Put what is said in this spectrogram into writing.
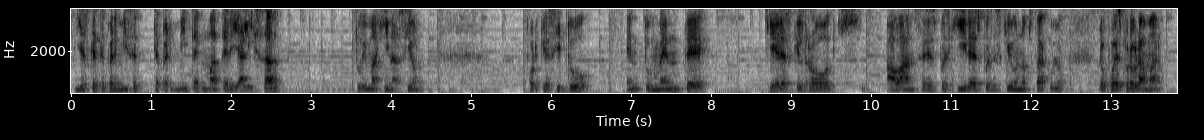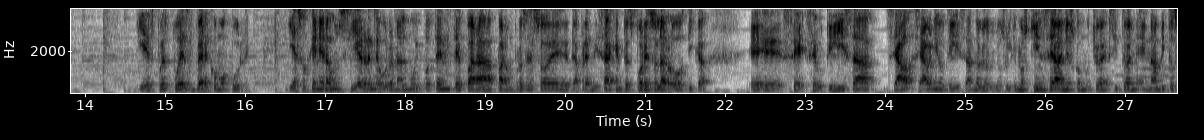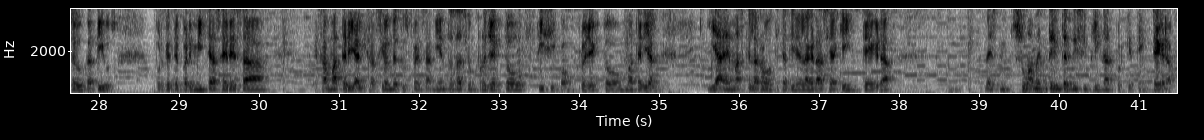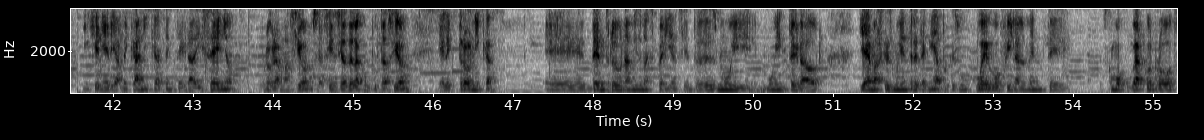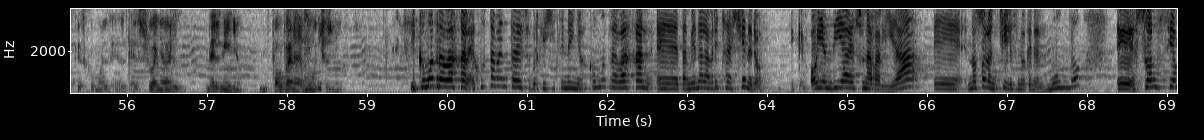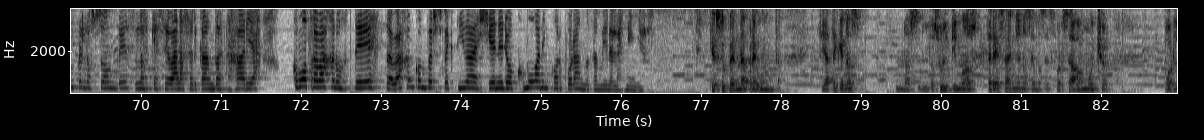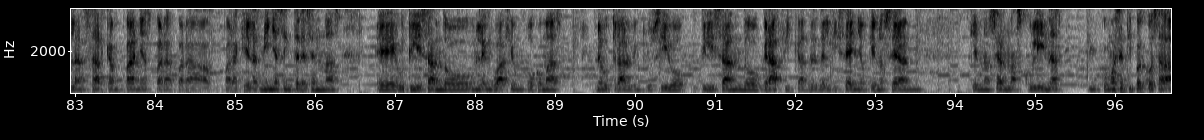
y es que te permite materializar tu imaginación. Porque si tú en tu mente quieres que el robot avance, después gire, después esquive un obstáculo, lo puedes programar y después puedes ver cómo ocurre. Y eso genera un cierre neuronal muy potente para, un proceso de, de aprendizaje. Entonces, por eso la robótica eh, se, utiliza, se ha, venido utilizando los, últimos 15 años con mucho éxito en, ámbitos educativos, porque te permite hacer esa, esa materialización de tus pensamientos hacia un proyecto físico, un proyecto material. Y además que la robótica tiene la gracia que integra es sumamente interdisciplinar porque te integra ingeniería mecánica, te integra diseño, programación, o sea, ciencias de la computación, electrónica, eh, dentro de una misma experiencia. Entonces es muy, muy integrador. Y además que es muy entretenida porque es un juego finalmente, es como jugar con robots, que es como el, sueño del, del, niño, un poco bueno, de muchos niños. ¿Y cómo trabajan, justamente eso, porque dijiste niños, cómo trabajan eh, también a la brecha de género? Hoy en día es una realidad, eh, no solo en Chile, sino que en el mundo. Eh, son siempre los hombres los que se van acercando a estas áreas. ¿Cómo trabajan ustedes? ¿Trabajan con perspectiva de género? ¿Cómo van incorporando también a las niñas? Qué estupenda pregunta. Fíjate que nos, los últimos tres años nos hemos esforzado mucho por lanzar campañas para que las niñas se interesen más, eh, utilizando un lenguaje un poco más neutral o inclusivo, utilizando gráficas desde el diseño que no sean que no sean masculinas, como ese tipo de cosas,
